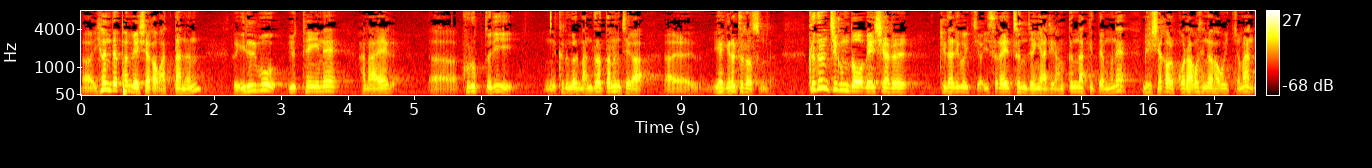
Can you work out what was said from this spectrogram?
어, 현대판 메시아가 왔다는 그 일부 유태인의 하나의 어, 그룹들이 음, 그런 걸 만들었다는 제가 어, 얘기를 들었습니다. 그들은 지금도 메시아를 기다리고 있죠. 이스라엘 전쟁이 아직 안 끝났기 때문에 메시아가 올 거라고 생각하고 있지만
